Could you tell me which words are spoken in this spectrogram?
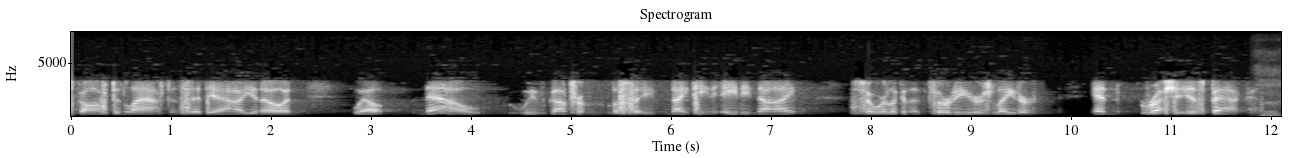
scoffed and laughed and said, yeah, you know, and well, now we've gone from, let's say, 1989, so we're looking at 30 years later, and Russia is back. Mm.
